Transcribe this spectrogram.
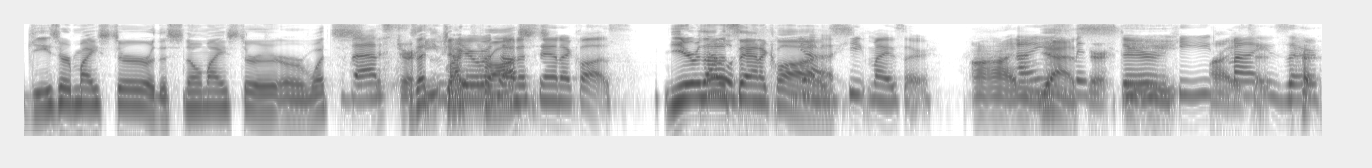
Geezermeister or the Snowmeister or what's that's Mr. Is that Heat Jack Year Without a Frost? Santa Claus. Year Without No, a Santa Yeah, Heat Miser. I'm I'm Yes. Mr. Heat Miser.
